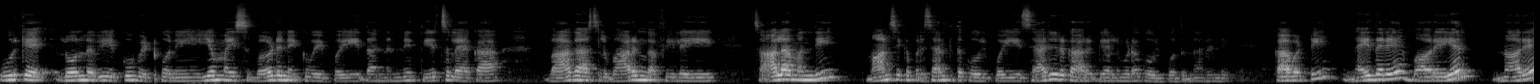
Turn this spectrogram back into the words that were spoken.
ఊరికే లోన్లు అవి ఎక్కువ పెట్టుకొని ఈఎంఐస్ బర్డెన్ ఎక్కువైపోయి దాన్ని అన్నీ తీర్చలేక బాగా అసలు భారంగా ఫీల్ అయ్యి చాలామంది మానసిక ప్రశాంతత కోల్పోయి శారీరక ఆరోగ్యాలను కూడా కోల్పోతున్నారండి. కాబట్టి నైదరే బారేయర్ నారే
